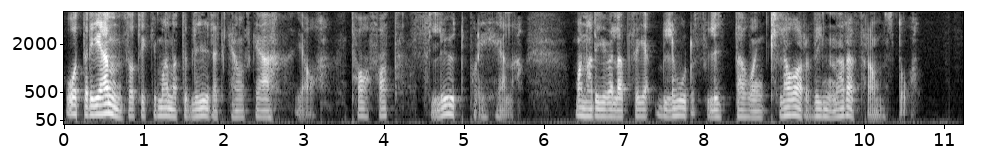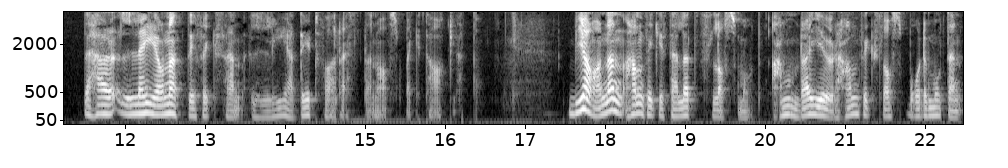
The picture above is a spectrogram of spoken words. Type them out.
Återigen så tycker man att det blir ett ganska, ja, tafatt slut på det hela. Man hade ju velat se blod flyta och en klar vinnare framstå. Det här lejonet det fick sen ledigt för resten av spektaklet. Björnen han fick istället slåss mot andra djur. Han fick slåss både mot en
